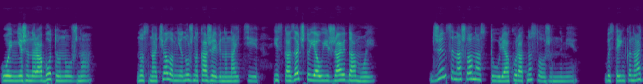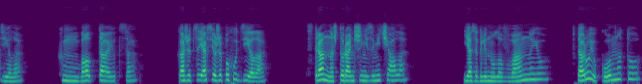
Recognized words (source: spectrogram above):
Ой, мне же на работу нужно. Но сначала мне нужно Кожевина найти и сказать, что я уезжаю домой. Джинсы нашла на стуле, аккуратно сложенными. Быстренько надела. Хм, болтаются. Кажется, я все же похудела. Странно, что раньше не замечала. Я заглянула в ванную, вторую комнату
